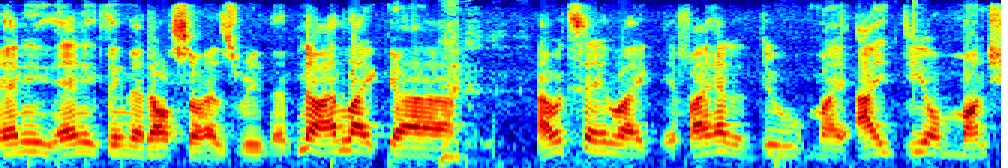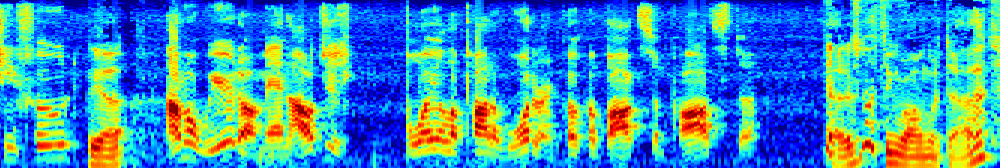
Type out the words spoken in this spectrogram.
any anything that also has weed in it. No, I like. Uh, I would say like if I had to do my ideal munchie food, Yeah. I'm a weirdo, man. I'll just boil a pot of water and cook a box of pasta. Yeah, there's nothing wrong with that.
